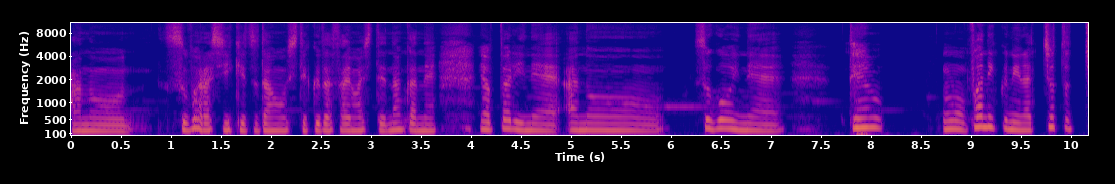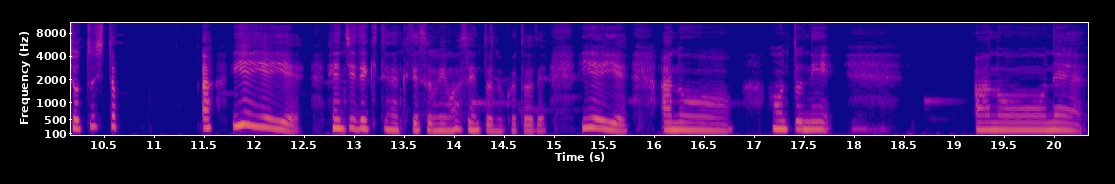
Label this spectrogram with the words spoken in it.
あの、素晴らしい決断をしてくださいまして、なんかね、やっぱりね、あのすごいね、てん、もうパニックになっちょっと、ちょっとしたあ、いえいえいえ、返事できてなくてすみませんとのことで。いえいえ、あの、本当に、あのー、ね、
